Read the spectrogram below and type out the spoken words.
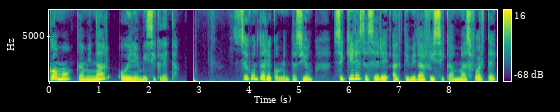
como caminar o ir en bicicleta. Segunda recomendación. Si quieres hacer eh, actividad física más fuerte,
